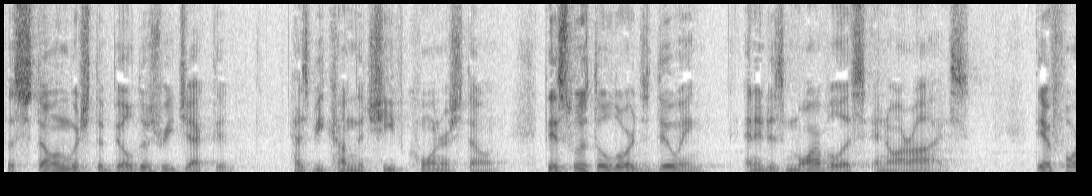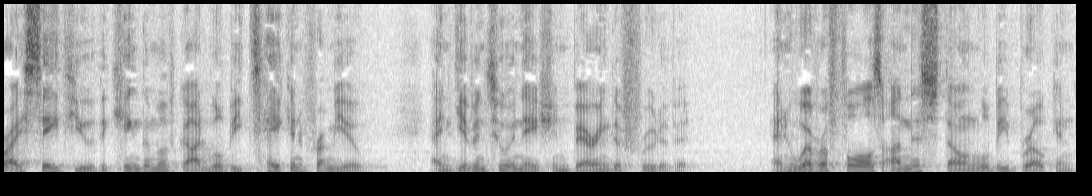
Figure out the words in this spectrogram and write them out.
the stone which the builders rejected has become the chief cornerstone? This was the Lord's doing, and it is marvelous in our eyes. Therefore, I say to you, the kingdom of God will be taken from you and given to a nation bearing the fruit of it. And whoever falls on this stone will be broken,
